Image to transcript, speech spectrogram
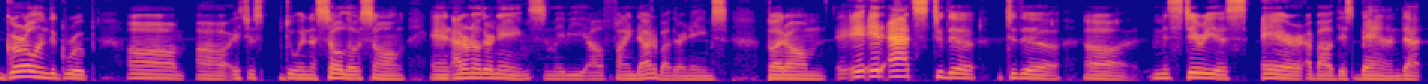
girl in the group um uh it's just doing a solo song and i don't know their names. Maybe i'll find out about their names. But um it, it adds to the to the uh mysterious air about this band that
